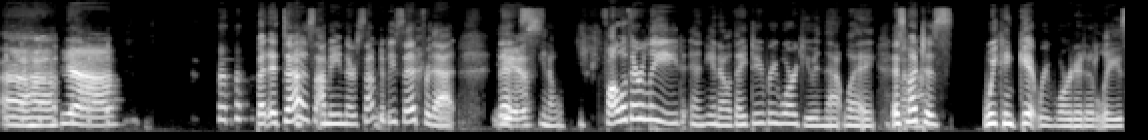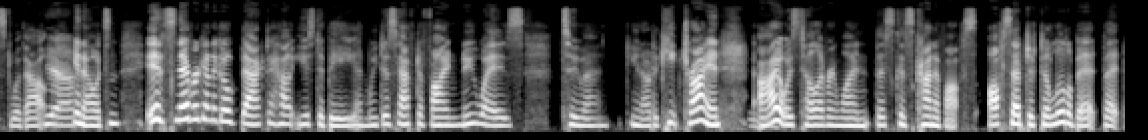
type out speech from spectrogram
Uh-huh. yeah. But it does. I mean, there's something to be said for that. that Yes. you know follow their lead and you know they do reward you in that way as much Uh-huh. as we can get rewarded at least without Yeah. you know it's it's never going to go back to how it used to be and we just have to find new ways to uh, you know to keep trying Mm-hmm. i always tell everyone this is kind of off off subject a little bit but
